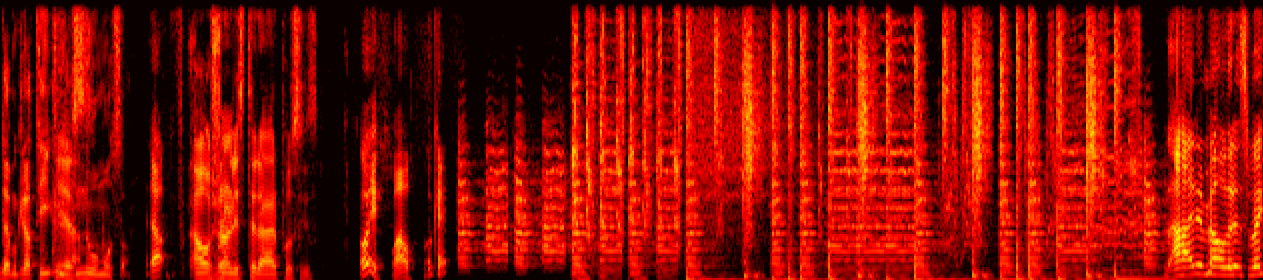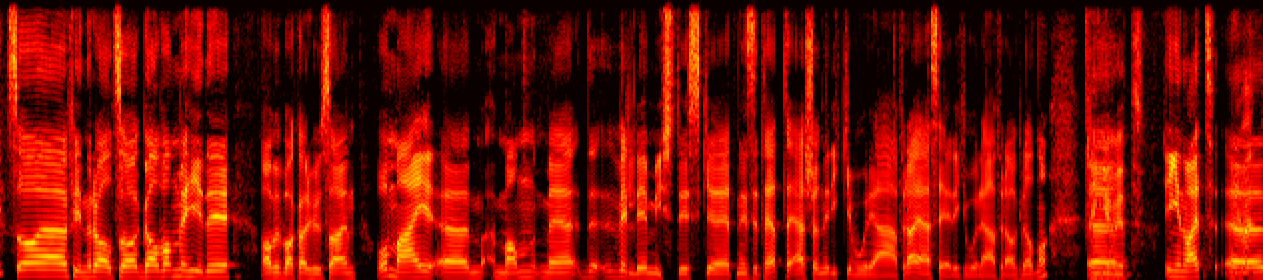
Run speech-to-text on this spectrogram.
demokrati uten Yes. noe motstand. Ja. Ja, og journalister er positive. Oi, wow, ok Her, med all respekt, så eh, finner du altså Galvan Mehidi, Abu Bakar Hussein og meg, eh, mann med veldig mystisk eh, etnisitet. Jeg skjønner ikke hvor jeg er fra. Jeg ser ikke hvor jeg er fra akkurat nå. Ingen Eh, vet. Ingen veit. Eh,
